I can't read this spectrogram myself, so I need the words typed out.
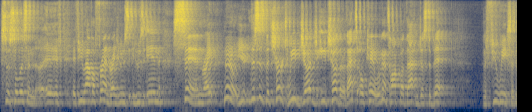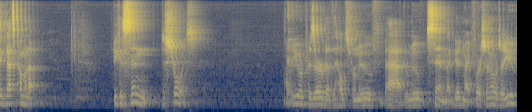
So, so listen, uh, if, if you have a friend, right, who's, who's in sin, right? No, no, this is the church. We judge each other. That's okay. We're going to talk about that in just a bit. In a few weeks, I think that's coming up. Because sin destroys. You are preserved that helps remove bad, remove sin, that good might flourish. In other words, are you,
